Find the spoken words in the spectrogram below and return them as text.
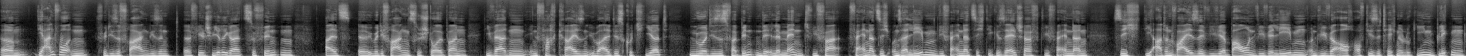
ähm, die Antworten für diese Fragen, die sind äh, viel schwieriger zu finden, als äh, über die Fragen zu stolpern. Die werden in Fachkreisen überall diskutiert. Nur dieses verbindende Element, wie ver verändert sich unser Leben, wie verändert sich die Gesellschaft, wie verändern sich die Art und Weise, wie wir bauen, wie wir leben und wie wir auch auf diese Technologien blicken,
